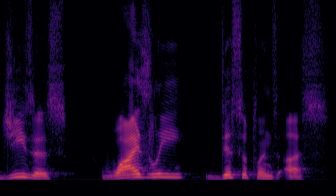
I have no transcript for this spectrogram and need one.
Jesus wisely disciplines us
